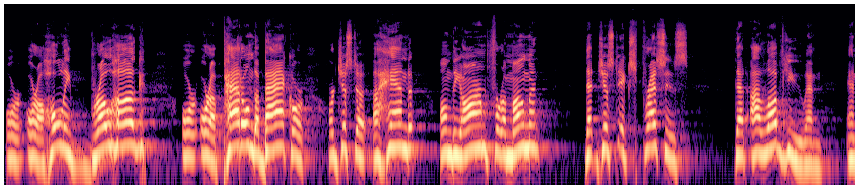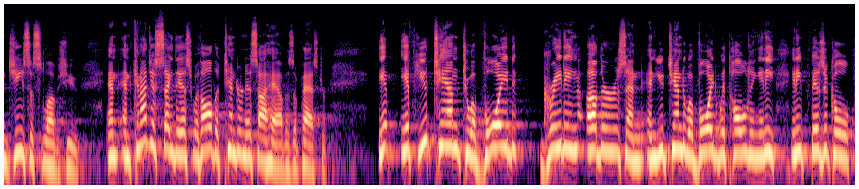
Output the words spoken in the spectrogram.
or, or a holy bro hug or, or a pat on the back or, or just a, a hand on the arm for a moment that just expresses that I love you and, and Jesus loves you. And, and can I just say this with all the tenderness I have as a pastor? If, if you tend to avoid greeting others and, and you tend to avoid withholding any, any physical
